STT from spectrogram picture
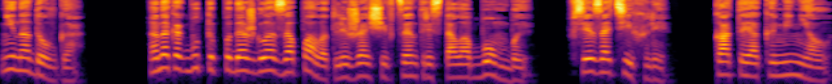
Ненадолго. Она как будто подожгла запал от лежащей в центре стола бомбы. Все затихли. Каты окаменел.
